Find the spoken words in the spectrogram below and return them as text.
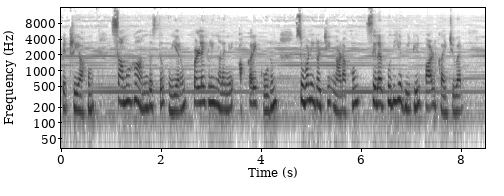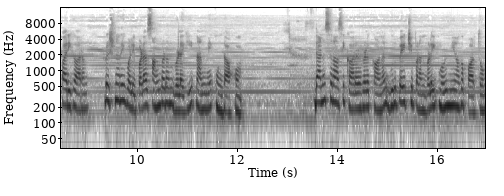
வெற்றியாகும். சமூக அந்தஸ்து உயரும் பிள்ளைகளின் நலனில் அக்கறை கூடும் சுப நிகழ்ச்சி நடக்கும் சிலர் புதிய வீட்டில் பால் காய்ச்சுவர். பரிகாரம் கிருஷ்ணரை வழிபட சங்கடம் விலகி நன்மை உண்டாகும். தனுசு ராசிக்காரர்களுக்கான குரு பயிற்சி பலன்களை முழுமையாக பார்த்தோம்.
